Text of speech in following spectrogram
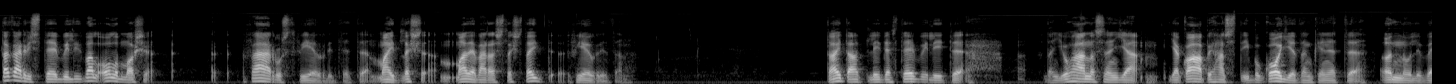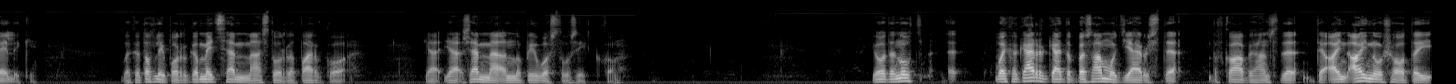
takaristeen vilit val olmas väärust fievrit, että maitlas, madevarastas tait fievritan. Taitaat liitäs tevilit tämän Juhannasen ja, ja Kaapihasta ipu koijatankin, että Annu oli velki. Vaikka tohli porka meitä sämmää storra parkoa. Ja, ja sämmää Annu piuvastuu sikkoon. Joota nyt, vaikka kärkää tapa sammut järjestä, Kaapihasta, te ain, ainoa shootai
